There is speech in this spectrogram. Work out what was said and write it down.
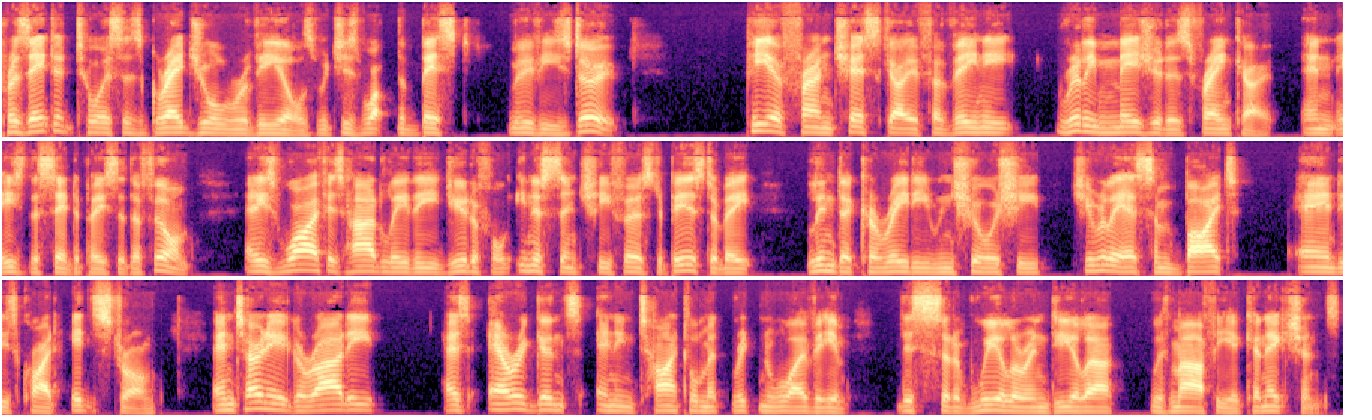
presented to us as gradual reveals, which is what the best movies do. Pier Francesco Favino really measured as Franco, and he's the centerpiece of the film and his wife is hardly the dutiful innocent she first appears to be. Linda Caridi ensures she she really has some bite and is quite headstrong. Antonio Gerardi has arrogance and entitlement written all over him. This sort of wheeler and dealer with mafia connections.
